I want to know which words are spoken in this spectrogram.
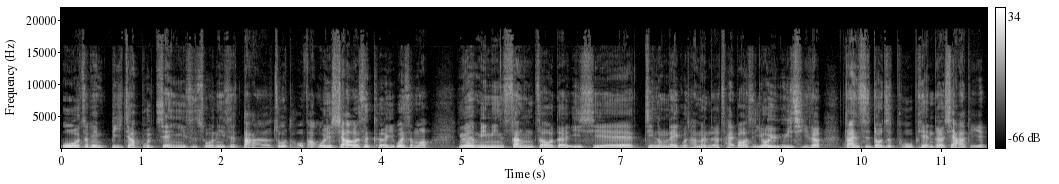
我这边比较不建议是说你是大额做投放，我觉得小额是可以。为什么？因为明明上周的一些金融类股他们的财报是优于预期的，但是都是普遍的下跌，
